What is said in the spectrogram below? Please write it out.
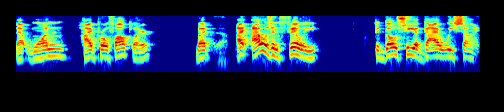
that one high profile player. But I, I was in Philly to go see a guy we signed.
